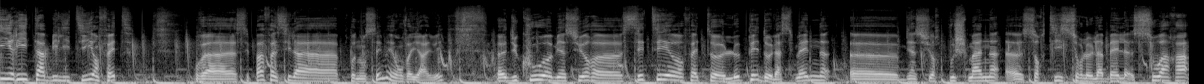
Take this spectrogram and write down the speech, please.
Irritability en fait. On va, c'est pas facile à prononcer, mais on va y arriver. Du coup, bien sûr, c'était en fait l'EP de la semaine. Bien sûr, Pushman, sorti sur le label Soara.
